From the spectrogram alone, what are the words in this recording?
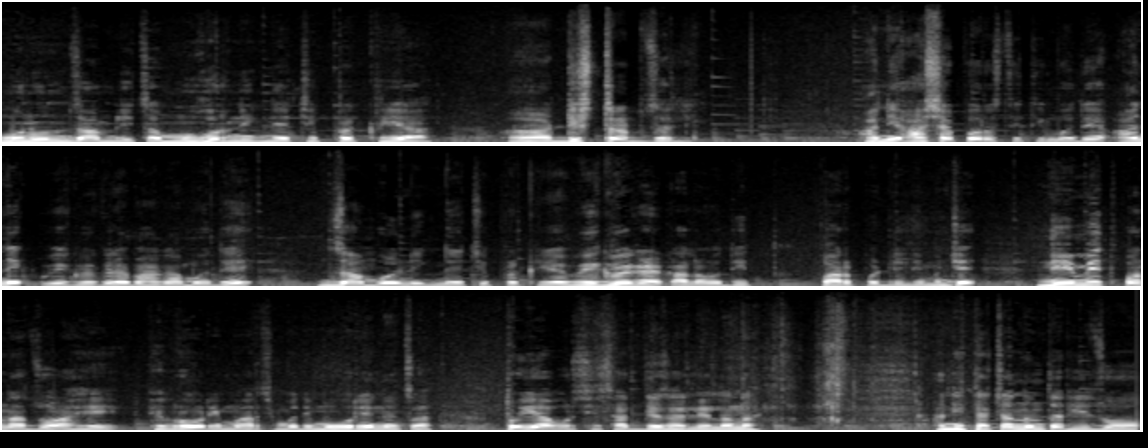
म्हणून जांभळीचा मोहर निघण्याची प्रक्रिया डिस्टर्ब झाली. आणि अशा परिस्थितीमध्ये अनेक वेगवेगळ्या भागामध्ये जांभूळ निघण्याची प्रक्रिया वेगवेगळ्या कालावधीत पार पडलेली. म्हणजे नियमितपणा जो आहे फेब्रुवारी मार्चमध्ये मोहर येण्याचा तो यावर्षी साध्य झालेला नाही. आणि त्याच्यानंतर ही जो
